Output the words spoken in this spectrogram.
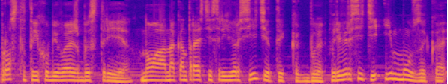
Просто ты их убиваешь быстрее. Ну а на контрасте с City ты как бы... В City и музыка,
